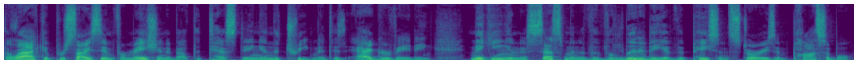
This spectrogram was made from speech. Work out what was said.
The lack of precise information about the testing and the treatment is aggravating, making an assessment of the validity of the patient's stories impossible.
